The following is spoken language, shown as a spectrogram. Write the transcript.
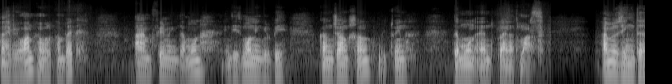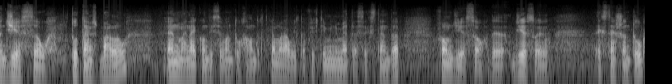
Hi everyone and welcome back. I'm filming the moon. In this morning will be conjunction between the moon and planet Mars. I'm using the GSO 2 times Barlow and my Nikon D7200 camera with a 50mm extender from GSO. The GSO extension tube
